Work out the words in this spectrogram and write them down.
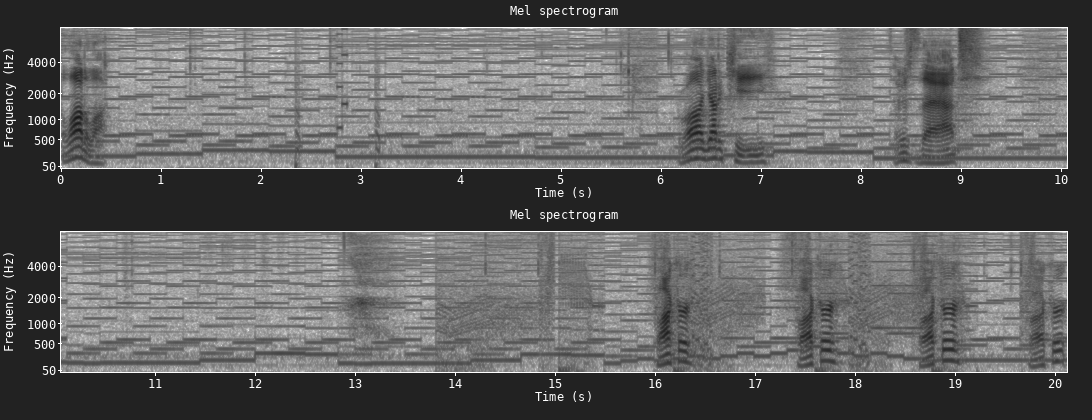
A lot, a lot. Well, I got a key. There's that. Fucker. Fucker. Fucker. Fucker.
